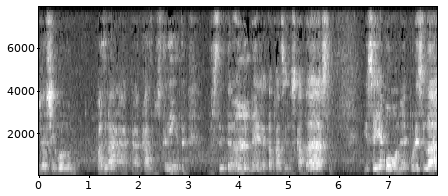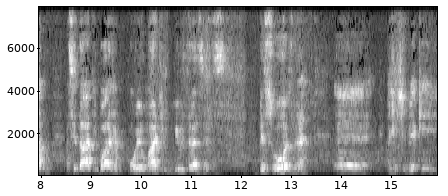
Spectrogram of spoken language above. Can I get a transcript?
já chegou no, fazendo a, a, casa dos 30, dos 30 anos, né? Já está fazendo os cadastros. Isso aí é bom, né? Por esse lado, a cidade, embora já morreu mais de 1.300 pessoas, né? É, a gente vê que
